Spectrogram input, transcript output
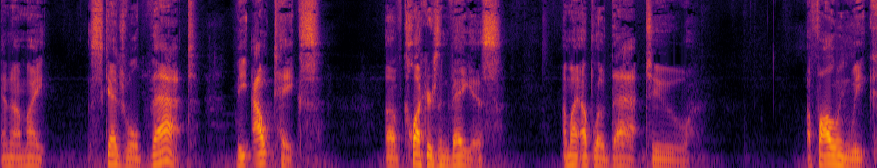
and I might schedule that, the outtakes of Cluckers in Vegas. I might upload that to a following week,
